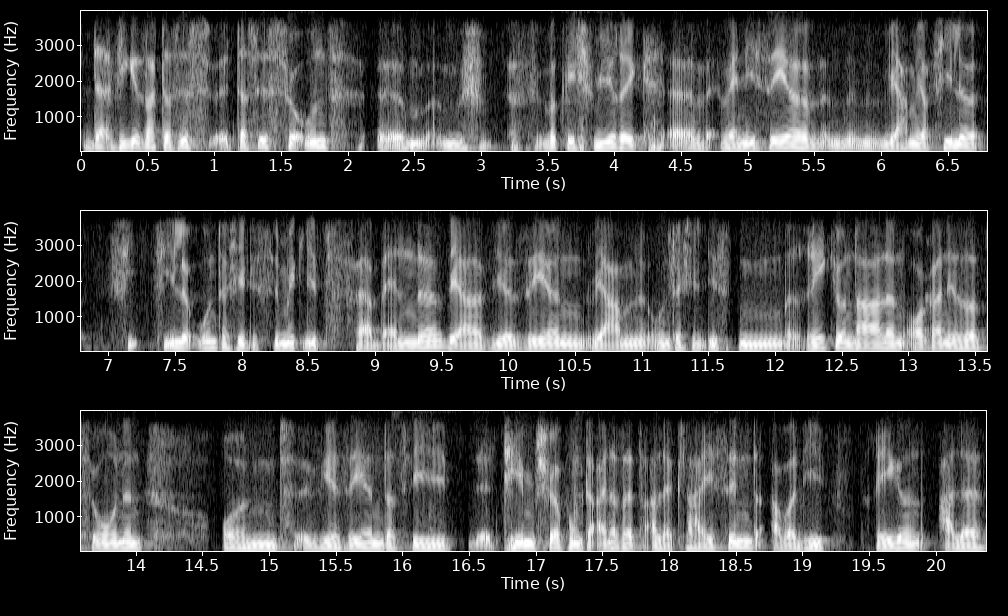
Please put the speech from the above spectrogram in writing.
da, wie gesagt, das ist das ist für uns ähm, wirklich schwierig, äh, wenn ich sehe, wir haben ja viele viele unterschiedlichste Mitgliedsverbände. Wir, wir sehen, wir haben unterschiedlichsten regionalen Organisationen und wir sehen, dass die Themenschwerpunkte einerseits alle gleich sind, aber die Regeln alle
